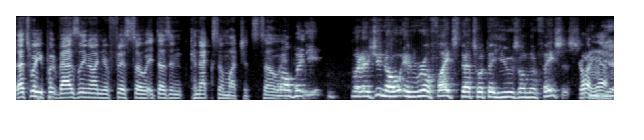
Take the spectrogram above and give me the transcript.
That's where you put Vaseline on your fist so it doesn't connect so much. It's so Well, but but as you know, in real fights, that's what they use on their faces. sure, yeah. Yeah.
